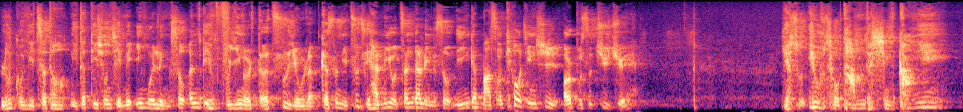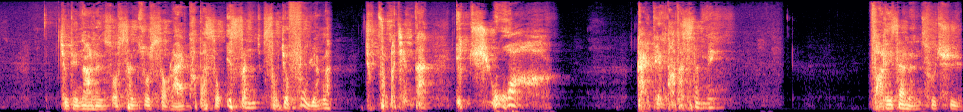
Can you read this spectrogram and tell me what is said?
如果你知道你的弟兄姐妹因为领受恩典福音而得自由了，可是你自己还没有真的领受，你应该马上跳进去，而不是拒绝。耶稣忧愁他们的心刚硬，就对那人说：“伸出手来。”他把手一伸，手就复原了，就这么简单，一句话改变他的生命。法利赛人出去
